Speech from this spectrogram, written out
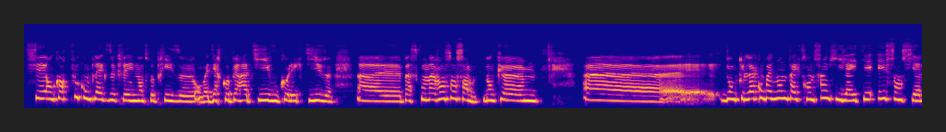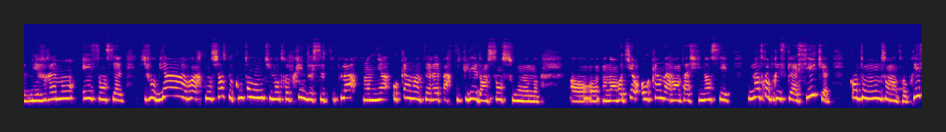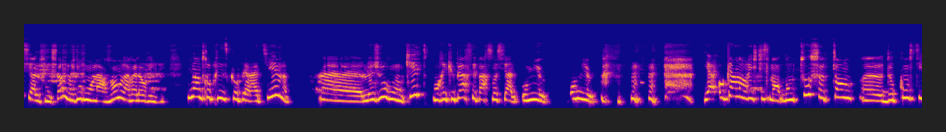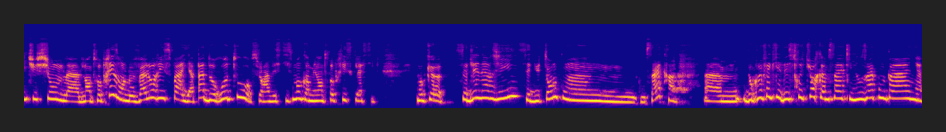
C'est encore plus complexe de créer une entreprise, euh, on va dire coopérative ou collective, parce qu'on avance ensemble. Donc euh, donc l'accompagnement de TAC 35, il a été essentiel, mais vraiment essentiel. Il faut bien avoir conscience que quand on monte une entreprise de ce type-là, on n'y a aucun intérêt particulier dans le sens où on, on n'en retire aucun avantage financier. Une entreprise classique, quand on monte son entreprise, si elle fonctionne, le jour où on la revend, on la valorise. Une entreprise coopérative, euh, le jour où on quitte, on récupère ses parts sociales, au mieux au mieux. Il n'y a aucun enrichissement. Donc tout ce temps euh, de constitution de l'entreprise, on ne le valorise pas. Il n'y a pas de retour sur investissement comme une entreprise classique. Donc euh, c'est de l'énergie, c'est du temps qu'on consacre. Euh, donc le fait qu'il y ait des structures comme ça qui nous accompagnent,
